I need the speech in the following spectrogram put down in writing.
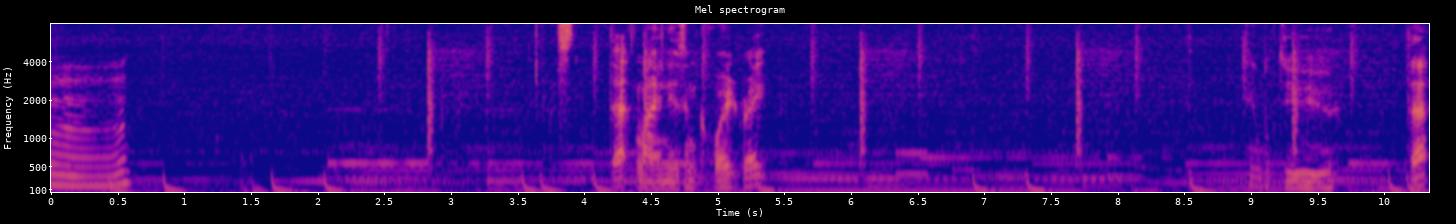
Hmm. That line isn't quite right. I think we'll do that.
